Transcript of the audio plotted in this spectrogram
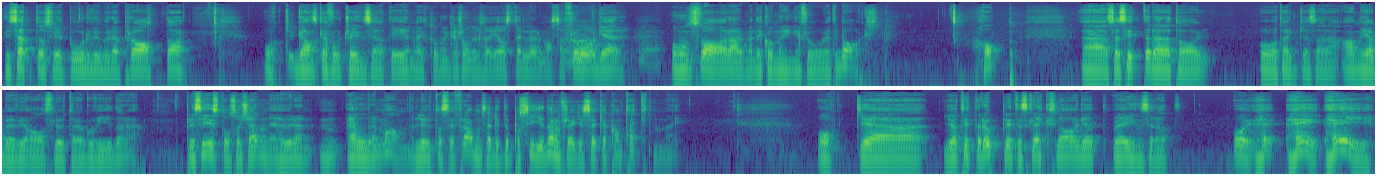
Vi sätter oss vid ett bord och vi börjar prata. Och ganska fort så inser jag att det är envägskommunikation, det vill säga jag ställer en massa Ja. frågor och hon svarar men det kommer ingen fråga tillbaks. Hopp. Eh, Så jag sitter där ett tag och tänker så här, ja men jag behöver ju avsluta det och gå vidare. Precis då så känner jag hur en äldre man lutar sig fram så lite på sidan och försöker söka kontakt med mig. Och eh, jag tittar upp lite skräckslaget och jag inser att oj, hej, hej, hej!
